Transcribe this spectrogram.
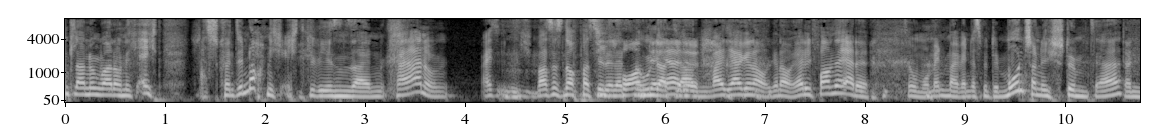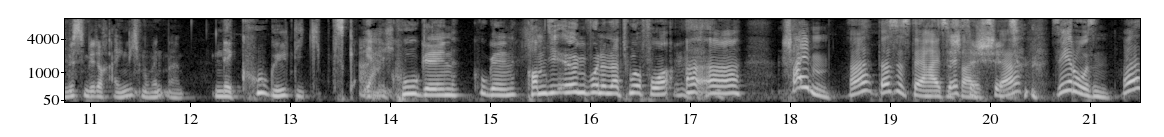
Mondlandung war doch nicht echt. Was könnte noch nicht echt gewesen sein? Keine Ahnung. Weiß ich nicht. Was ist noch passiert Die in den letzten Form der 100 Erde. Jahren? Ja, genau, genau. Ja, die Form der Erde. So, Moment mal, wenn das mit dem Mond schon nicht stimmt, ja. Dann müssen wir doch eigentlich, Moment mal, eine Kugel, die gibt's gar Ja, nicht. Kugeln, Kugeln. Kommen die irgendwo in der Natur vor? Ah, ah. Scheiben, ja? das ist der heiße Das Scheiß. shit. Ja? Seerosen, ja?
